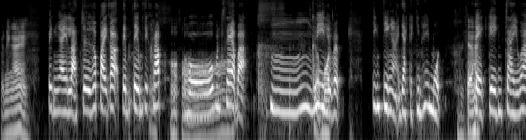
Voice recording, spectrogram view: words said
เป็นยังไง เป็นไงล่ะ เจอเข้าไปก็เต็มเต็มๆสิครับโอ้โหโอ้โห มันแซ่บอะหืมเกือบนี่หมดแบบ จริง ๆ อะ อยากจะกินให้หมดใช่ไหมแต่เกรงใจว่า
